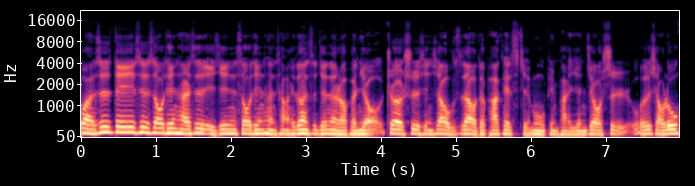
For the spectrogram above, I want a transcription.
不管是第一次收听，还是已经收听很长一段时间的老朋友，这是行销五知道的 Podcast 节目《品牌研究室》，我是小卢。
